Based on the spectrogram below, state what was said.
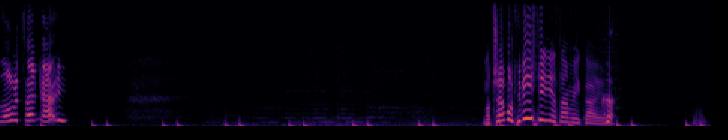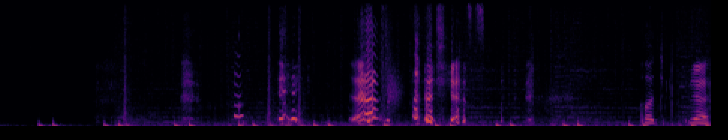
No uciekaj! No czemu drzwi się nie zamykają? Jest! Chodź. Nie.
